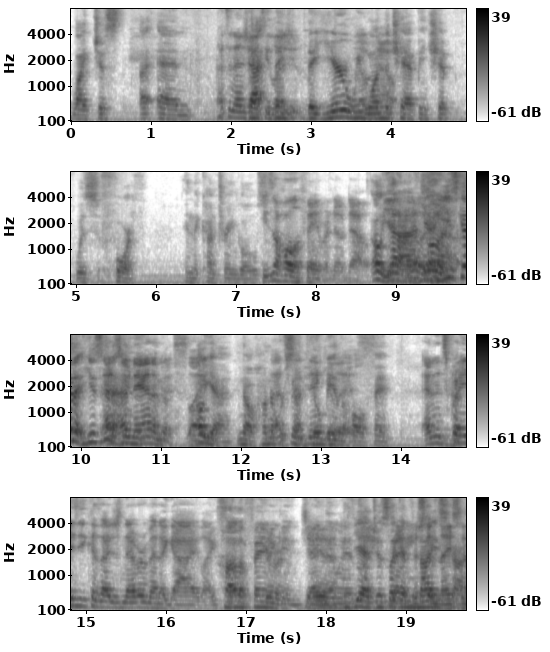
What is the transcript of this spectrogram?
Like just uh, and That's an NJIT that the, legend. the year we No won the championship was fourth in the country in goals. He's a Hall of Famer, no doubt. oh yeah, Yeah, yeah. He's gonna he's gonna That's end- unanimous. Like, oh yeah, no, hundred percent. He'll be in the. Hall of Fame. And it's crazy because I just never met a guy like so Hall of Famer. freaking genuine. Yeah, just like a Rennie. Just nice the guy.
